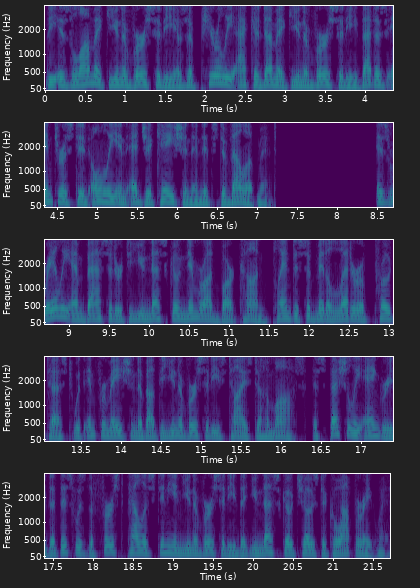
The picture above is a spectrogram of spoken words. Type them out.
the Islamic University is a purely academic university that is interested only in education and its development. Israeli ambassador to UNESCO Nimrod Barkan planned to submit a letter of protest with information about the university's ties to Hamas, especially angry that this was the first Palestinian university that UNESCO chose to cooperate with.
